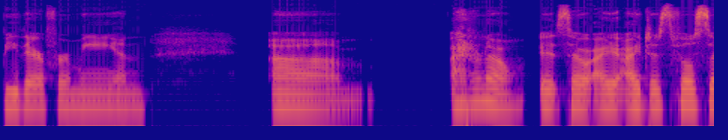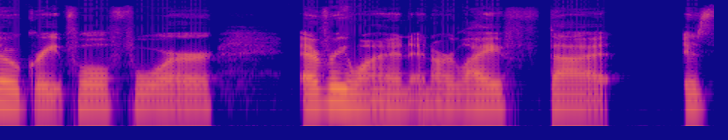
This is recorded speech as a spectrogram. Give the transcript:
be there for me. And um i don't know. It so i i just feel so grateful for everyone in our life that is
